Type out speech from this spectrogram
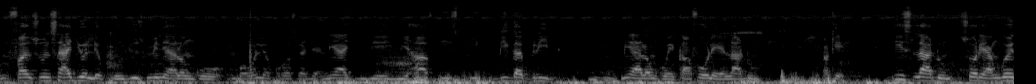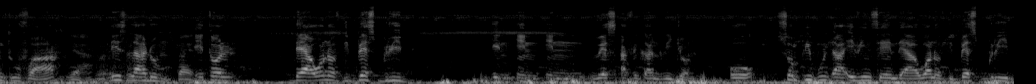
mfal sun sajo le produce mini along ko wole cross la near GB we have this big bigger breed me along ko e ka fole ladoum okay this ladoum sorry i'm going too far Yeah. this ladoum it all they are one of the best breed in in in West African region. Or some people are even saying they are one of the best breed,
